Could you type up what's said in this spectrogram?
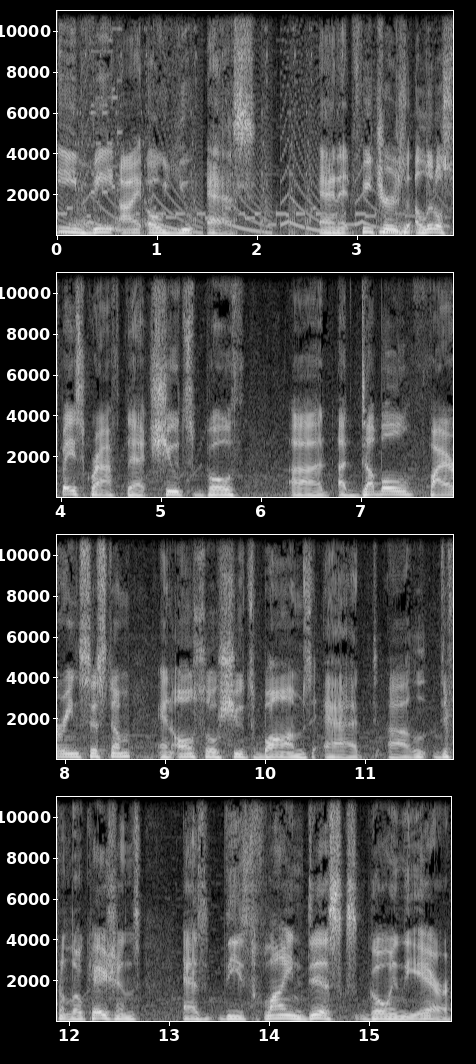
E V I O U S, and it features a little spacecraft that shoots both uh, a double firing system and also shoots bombs at uh, l- different locations as these flying discs go in the air,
